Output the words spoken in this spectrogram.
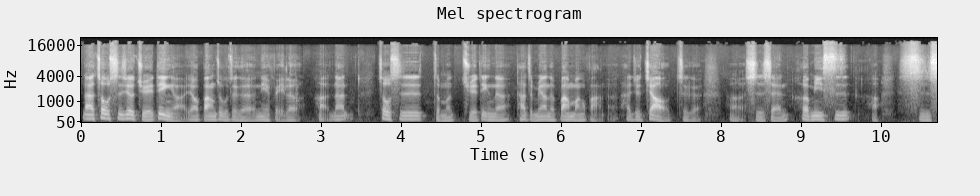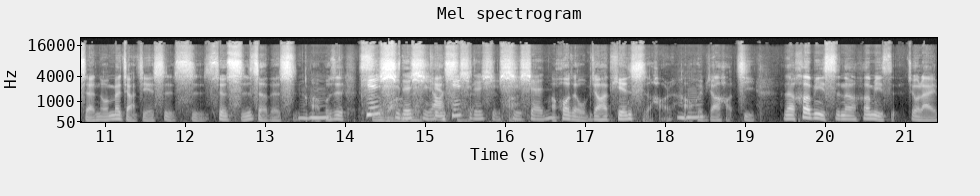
那宙斯就决定啊，要帮助这个涅斐勒，啊，那宙斯怎么决定呢？他怎么样的帮忙法呢？他就叫这个呃死神赫密斯，啊，死神我们要讲解释，死是死者的死啊，不是天使的死啊，天使的死，死神，或者我们叫他天使好了，好，会比较好记。那赫密斯呢？赫密斯就来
